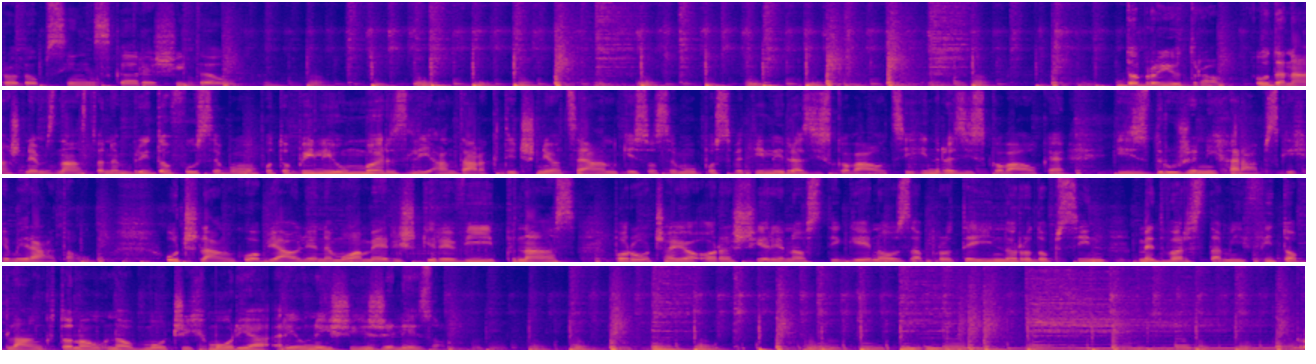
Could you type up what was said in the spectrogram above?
Rodopsinska rešitev. Dobro jutro. V današnjem znanstvenem Britofu se bomo potopili v mrzli Antarktični ocean, ki so se mu posvetili raziskovalci in raziskovalke iz Združenih arabskih emiratov. V članku objavljenem v ameriški reviji PNAS poročajo o razširjenosti genov za protein rodopsin med vrstami fitoplanktonov na območjih morja, revnejših železom.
